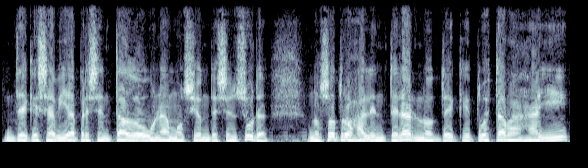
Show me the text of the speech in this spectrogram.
de que se había presentado una moción de censura. Nosotros al enterarnos de que tú estabas allí,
